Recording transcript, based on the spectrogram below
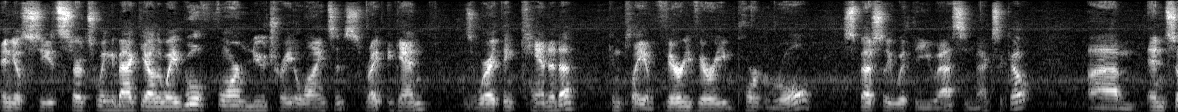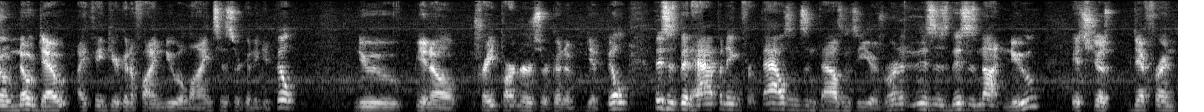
and you'll see it start swinging back the other way. We'll form new trade alliances, right? Again, this is where I think Canada can play a very, very important role, especially with the U.S. and Mexico. Um, and so, no doubt, I think you're going to find new alliances are going to get built. New, you know, trade partners are going to get built. This has been happening for thousands and thousands of years. We're, this is this is not new. It's just different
